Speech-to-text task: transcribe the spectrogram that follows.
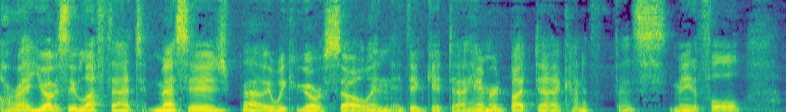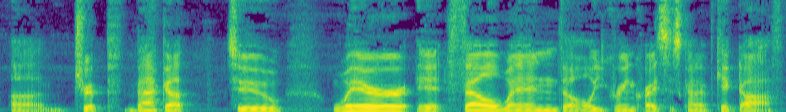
All right, you obviously left that message probably a week ago or so, and it did get uh, hammered, but uh, kind of has made a full uh, trip back up to where it fell when the whole Ukraine crisis kind of kicked off.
